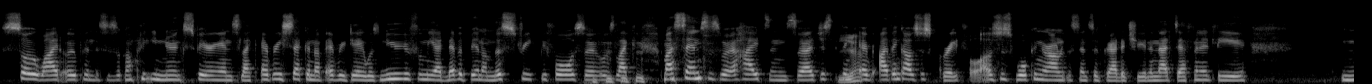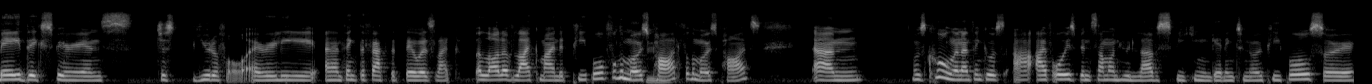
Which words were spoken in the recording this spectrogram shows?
so wide open. This is a completely new experience. Like every second of every day was new for me. I'd never been on this street before. So it was like my senses were heightened. So I just think, yeah. I think I was just grateful. I was just walking around with a sense of gratitude. And that definitely made the experience just beautiful. I really, and I think the fact that there was like a lot of like minded people for the most mm. part, for the most part, um, was cool. And I think it was, I've always been someone who loves speaking and getting to know people. So,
